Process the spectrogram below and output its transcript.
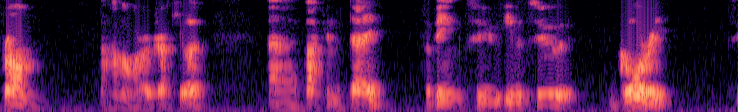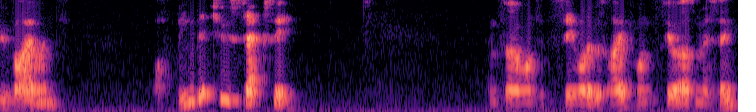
from the Hammer Horror Dracula uh, back in the day for being too either too gory, too violent, or being a bit too sexy. And so I wanted to see what it was like. Wanted to see what I was missing.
